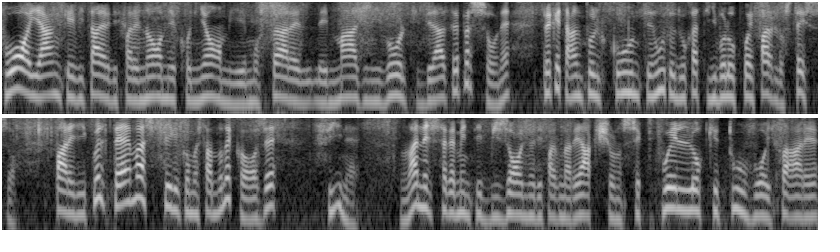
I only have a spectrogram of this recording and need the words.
puoi anche evitare di fare nomi e cognomi e mostrare le immagini, i volti delle altre persone, perché tanto il contenuto educativo lo puoi fare lo stesso. Parli di quel tema, spieghi come stanno le cose, fine. Non hai necessariamente bisogno di fare una reaction se quello che tu vuoi fare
